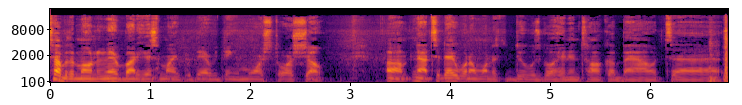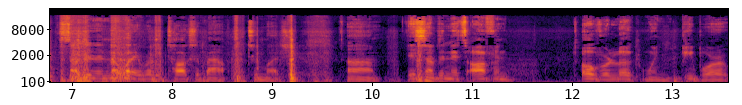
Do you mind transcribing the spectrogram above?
Top of the morning, everybody. It's Mike with Everything and More Store Show. Um, now, today, what I wanted to do was go ahead and talk about uh, something that nobody really talks about too much. Um, it's something that's often overlooked when people are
